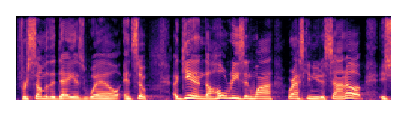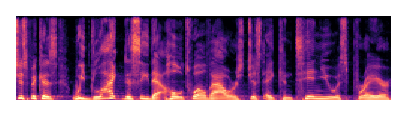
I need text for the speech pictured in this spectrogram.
for some of the day as well. And so, again, the whole reason why we're asking you to sign up is just because we'd like to see that whole 12 hours just a continuous prayer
